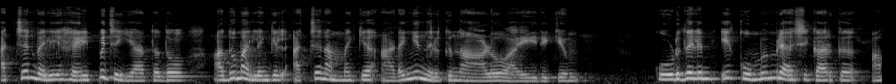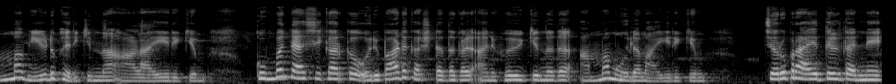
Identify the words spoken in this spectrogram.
അച്ഛൻ വലിയ ഹെൽപ്പ് ചെയ്യാത്തതോ അതുമല്ലെങ്കിൽ അച്ഛൻ അമ്മയ്ക്ക് അടങ്ങി നിൽക്കുന്ന ആളോ ആയിരിക്കും. കൂടുതലും ഈ കുംഭം രാശിക്കാർക്ക് അമ്മ വീട് ഭരിക്കുന്ന ആളായിരിക്കും. കുംഭം രാശിക്കാർക്ക് ഒരുപാട് കഷ്ടതകൾ അനുഭവിക്കുന്നത് അമ്മ മൂലമായിരിക്കും. ചെറുപ്രായത്തിൽ തന്നെ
